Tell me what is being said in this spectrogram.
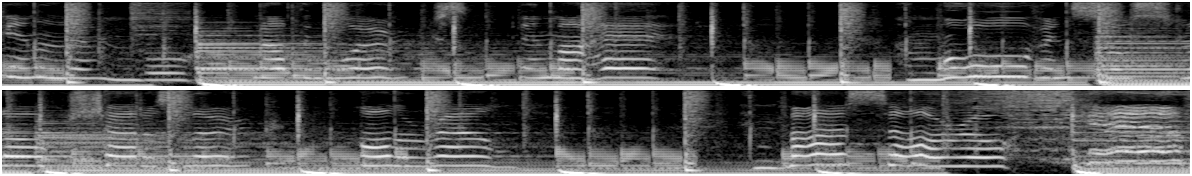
In limbo. Nothing works in my head. I'm moving so slow. Shadows lurk all around. In my sorrow, can't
